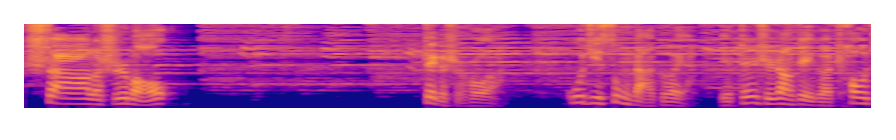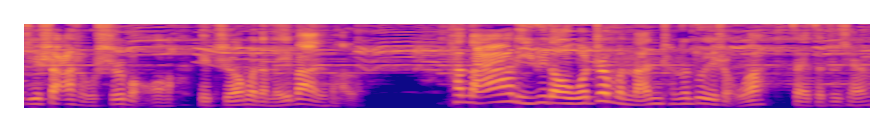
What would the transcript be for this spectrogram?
杀了石宝。”这个时候啊，估计宋大哥呀，也真是让这个超级杀手石宝啊给折磨的没办法了。他哪里遇到过这么难缠的对手啊？在此之前，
